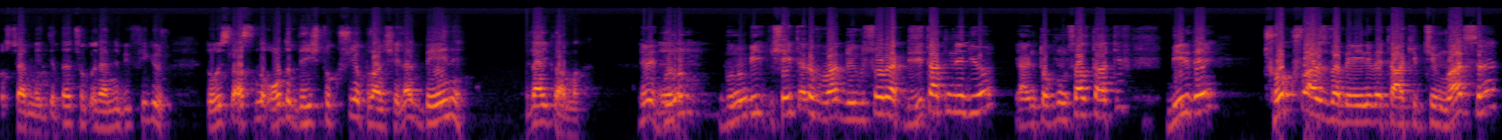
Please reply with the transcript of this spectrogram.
Sosyal medyada çok önemli bir figür. Dolayısıyla aslında orada değiş tokuşu yapılan şeyler beğeni. Like almak. Evet bunun bunun bir şey tarafı var. Duygusal olarak bizi tatmin ediyor. Yani toplumsal takip. Bir de çok fazla beğeni ve takipçin varsa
